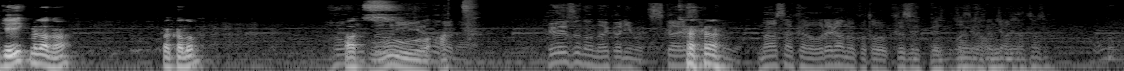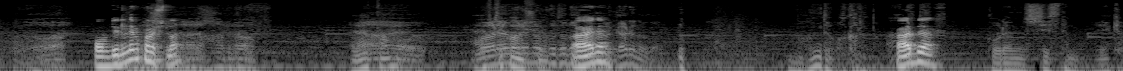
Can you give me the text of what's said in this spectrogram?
Geyik mi lan o? Bakalım. At. Oo, at. クズの中にも使えそうなのがまさか俺らのことをクズって Onun dilinde mi konuştu lan? Evet lan. 我 Elçi 々の konuşuyor. 言葉が Aynen. わかるのがなんでわかるんだ Harbiden. これもシステムの影響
